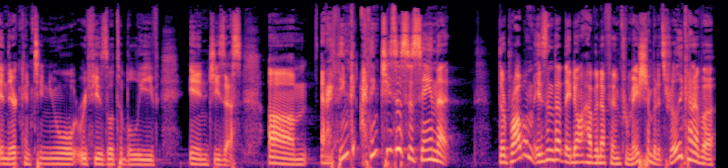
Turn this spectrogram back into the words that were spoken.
in their continual refusal to believe in Jesus. Um, and I think I think Jesus is saying that their problem isn't that they don't have enough information, but it's really kind of a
